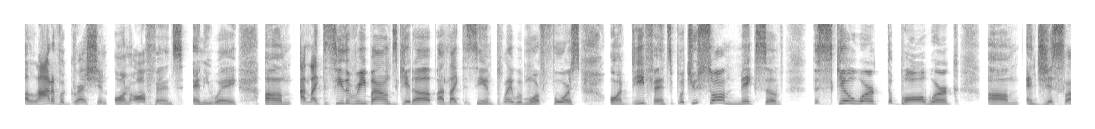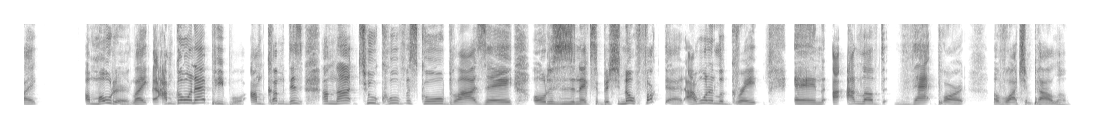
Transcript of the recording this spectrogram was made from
a lot of aggression on offense anyway. Um, I'd like to see the rebounds get up. I'd like to see him play with more force on defense. But you saw a mix of the skill work, the ball work, um, and just like a motor. Like I'm going at people. I'm coming. This. I'm not too cool for school. Blase. Oh, this is an exhibition. No, fuck that. I want to look great, and I, I loved that part of watching Paolo.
